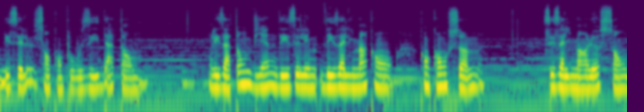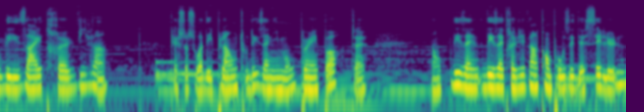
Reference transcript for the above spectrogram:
Les cellules sont composées d'atomes. Les atomes viennent des, aliments qu'on consomme. Ces aliments-là sont des êtres vivants, que ce soit des plantes ou des animaux, peu importe. Donc, des êtres vivants composés de cellules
